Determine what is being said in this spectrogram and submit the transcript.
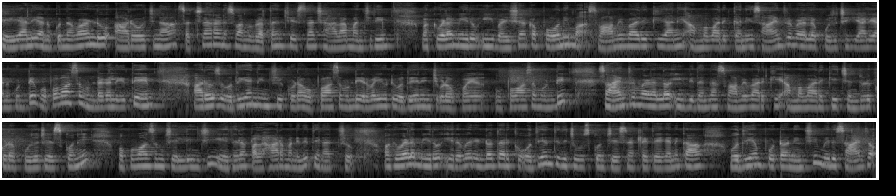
చేయాలి అనుకున్న వాళ్ళు ఆ రోజున సత్యనారాయణ స్వామి వ్రతం చేసినా చాలా మంచిది. ఒకవేళ మీరు ఈ వైశాఖ పౌర్ణిమ స్వామివారికి కానీ అమ్మవారికి కానీ సాయంత్రం వేళలో పూజ చేయాలి అనుకుంటే ఉపవాసం ఉండగలిగితే ఆ రోజు ఉదయం నుంచి కూడా ఉపవాసం ఉండి ఇరవై ఒకటి ఉదయం నుంచి కూడా ఉప ఉపవాసం ఉండి సాయంత్రం వేళల్లో ఈ విధంగా స్వామివారికి అమ్మవారికి చంద్రుడికి కూడా పూజ చేసుకొని ఉపవాసం చెల్లించి ఏదైనా పలహారం అనేది తినచ్చు. ఒకవేళ మీరు ఇరవై రెండో తారీఖు ఉదయం తిది చూసుకొని చేసినట్లయితే కనుక ఉదయం పూట నుంచి మీరు సాయంత్రం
